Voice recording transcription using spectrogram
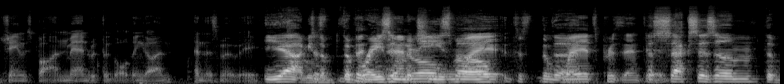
James Bond, Man with the Golden Gun, in this movie. yeah, I mean the, Just the brazen machismo, way- just the, the- way it's presented. the sexism, the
